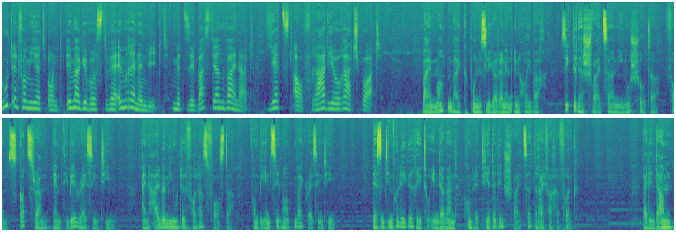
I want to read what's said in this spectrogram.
Gut informiert und immer gewusst, wer im Rennen liegt. Mit Sebastian Weinert. Jetzt auf Radio Radsport. Beim Mountainbike-Bundesliga-Rennen in Heubach siegte der Schweizer Nino Schurter vom Scotsram MTB Racing Team. Eine halbe Minute vor Lars Forster vom BMC Mountainbike Racing Team. Dessen Teamkollege Reto Indergand komplettierte den Schweizer Dreifacherfolg. Bei den Damen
